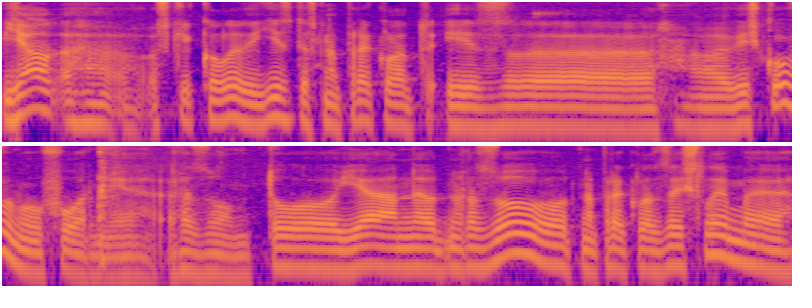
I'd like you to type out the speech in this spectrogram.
Я, оскільки коли їздив, наприклад, із військовими у формі разом, то я неодноразово, от, наприклад, зайшли ми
